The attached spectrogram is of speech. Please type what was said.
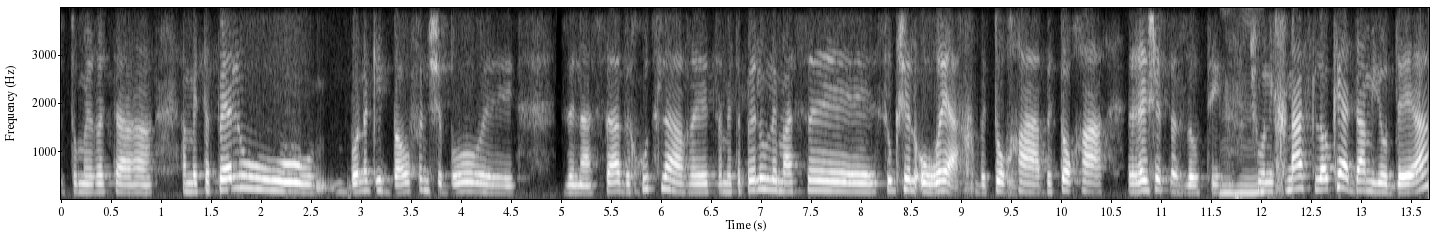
זאת אומרת, המטפל הוא, בוא נגיד, באופן שבו אה, זה נעשה בחוץ לארץ, המטפל הוא למעשה סוג של אורח בתוך, ה, בתוך הרשת הזאת, mm-hmm. שהוא נכנס לא כאדם יודע,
